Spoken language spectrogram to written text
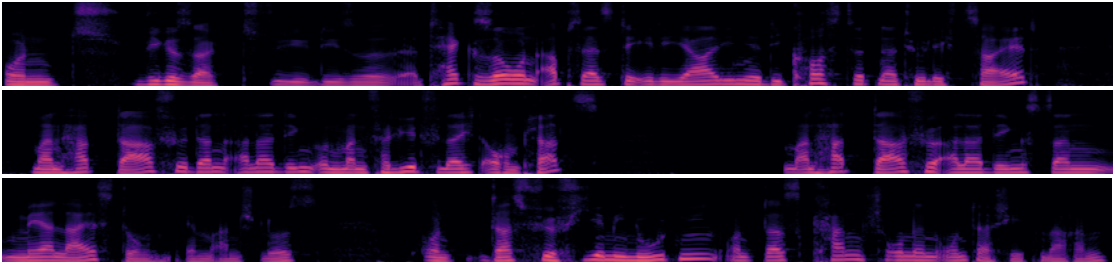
Und wie gesagt, die, diese Attack Zone abseits der Ideallinie, die kostet natürlich Zeit. Man hat dafür dann allerdings, und man verliert vielleicht auch einen Platz, man hat dafür allerdings dann mehr Leistung im Anschluss. Und das für vier Minuten und das kann schon einen Unterschied machen.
